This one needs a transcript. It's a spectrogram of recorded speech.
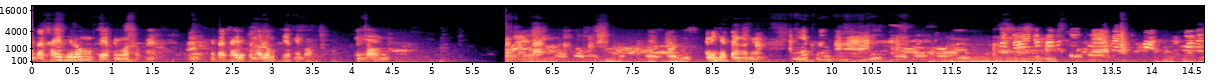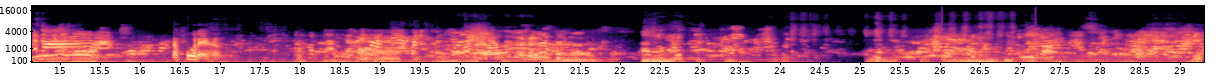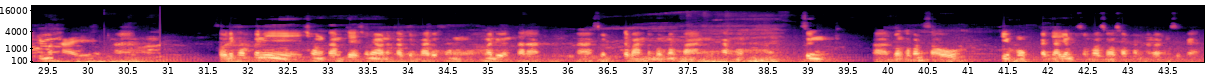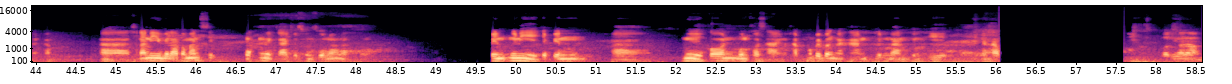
ดตะไคร้ที่ลงเพจนี่บ่ครับแม่เห็ดตะไคร้ที่เพิ่นเอาลงเพจนี่บ่คือเขาหวานต่างกลุ่มกลุ่มฝนอันนี้เฮ็ดจังครับแม่อันนี้เพิงทหาร อันนี้เพิงฝนได้นะคะแซ่บอันนี้ละโง่ถ้าพูดได้ครับอ๋อ ที่ที่มาขายสวัสดีครับก็นี่ช่องตามเจชแนลนะครับจะพาทุกท่านมาเดินตลาดอ่าสดเทศบาลตำบลมะปางนะครับผมซึ่งตรงกับวันเสาร์ที่ 6 กันยายน2568นะครับอ่าขณะนี้เวลาประมาณ 16นาฬิกาจุดศูนย์ศูนย์แล้วนะครับเป็นมื้อนี้จะเป็นมือก้อนบนขอสายนะครับเข้าไปเบิ่งอาหารพื้นบ้านพื้นที่นะครับ ผลก็แล้ว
